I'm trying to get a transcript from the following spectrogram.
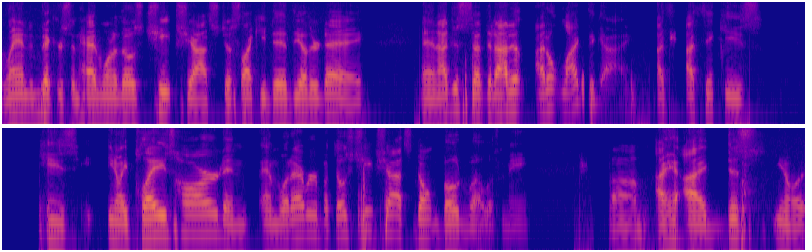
Landon Dickerson had one of those cheap shots, just like he did the other day, and I just said that I don't I don't like the guy. I I think he's he's you know he plays hard and and whatever, but those cheap shots don't bode well with me. Um, I I just you know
